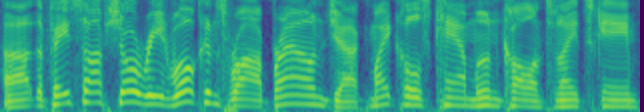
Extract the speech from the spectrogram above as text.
Uh, the face-off show: Reed Wilkins, Rob Brown, Jack Michaels, Cam Moon calling tonight's game.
